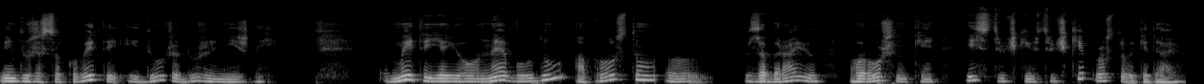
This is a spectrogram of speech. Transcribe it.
Він дуже соковитий і дуже-дуже ніжний. Мити я його не буду, а просто е, забираю горошинки із стрючків. Стрючки просто викидаю.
